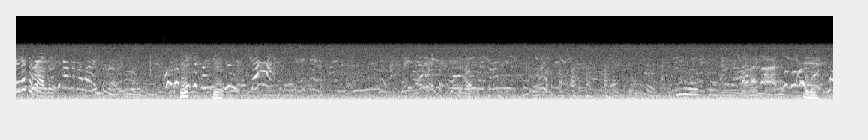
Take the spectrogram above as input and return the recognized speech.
it is a rabbit. It is a rabbit. Hmm? Yeah. It's a rabbit. Mm-hmm.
